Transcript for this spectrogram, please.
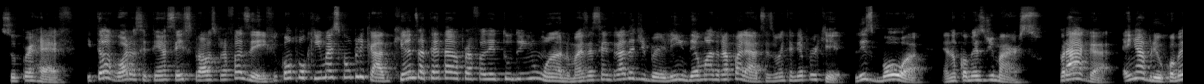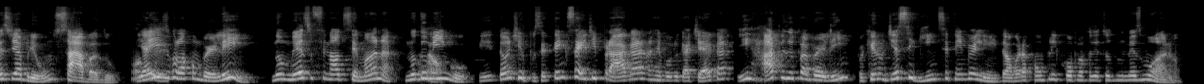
super half. Então agora você tem as seis provas para fazer e ficou um pouquinho mais complicado, que antes até dava para fazer tudo em um ano, mas essa entrada de Berlim deu uma atrapalhada, vocês vão entender por quê. Lisboa é no começo de março. Praga em abril, começo de abril, um sábado. Okay. E aí eles colocam Berlim no mesmo final de semana, no domingo. Não. Então, tipo, você tem que sair de Praga, na República Tcheca, e ir rápido para Berlim, porque no dia seguinte você tem Berlim. Então agora complicou para fazer tudo no mesmo ano.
